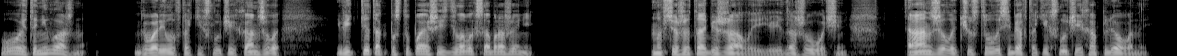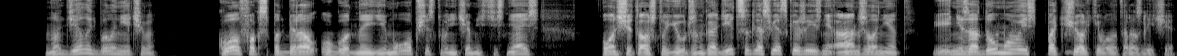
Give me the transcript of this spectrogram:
«О, это не важно», — говорила в таких случаях Анжела, — «ведь ты так поступаешь из деловых соображений». Но все же это обижало ее, и даже очень. Анжела чувствовала себя в таких случаях оплеванной. Но делать было нечего. Колфакс подбирал угодное ему общество, ничем не стесняясь. Он считал, что Юджин годится для светской жизни, а Анжела нет, и, не задумываясь, подчеркивал это различие.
